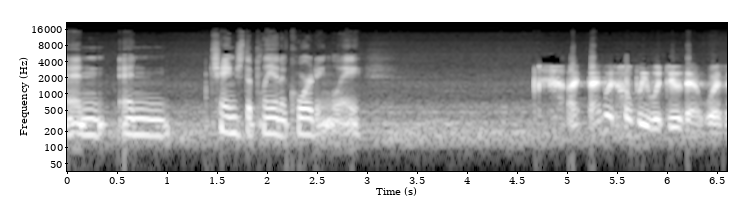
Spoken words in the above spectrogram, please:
and and change the plan accordingly. I, I would hope we would do that with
